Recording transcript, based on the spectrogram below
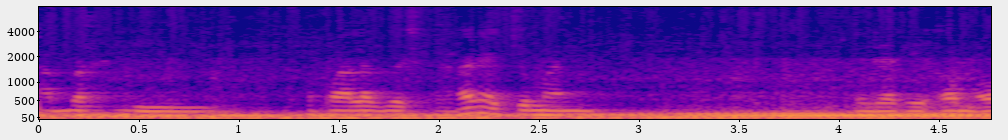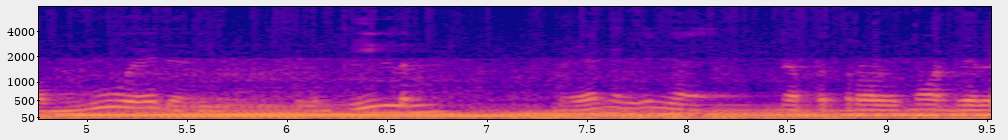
abah di kepala gue sekarang ya cuman dari om-om gue dari film-film. Bayangin gue nggak dapet role model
